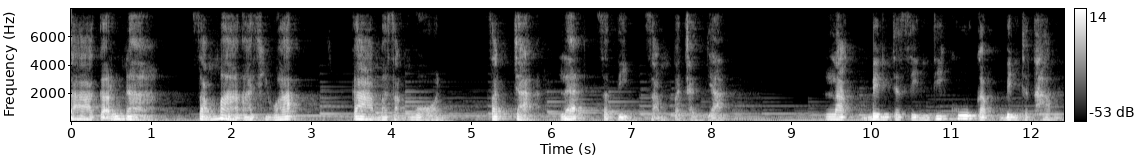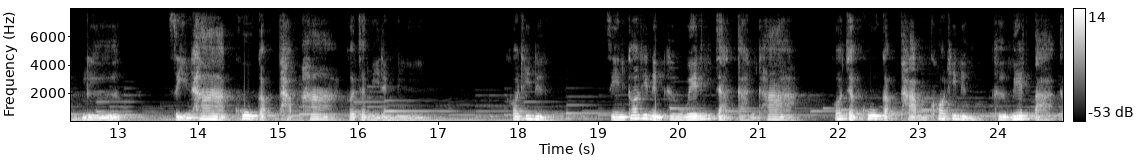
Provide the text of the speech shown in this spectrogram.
ตากรุณา สัมมาอาชีวะ กามสังวร สัจจะและสติสัมปชัญญะ หลักเบญจศีลที่คู่กับเบญจธรรม หรือศีลห้าคู่กับธรรมห้าก็จะมีดังนี้ ข้อที่หนึ่งศีลข้อที่หนึ่งคือเว้นจากการฆ่า ก็จะคู่กับธรรมข้อที่หนึ่งคือเมตตาก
